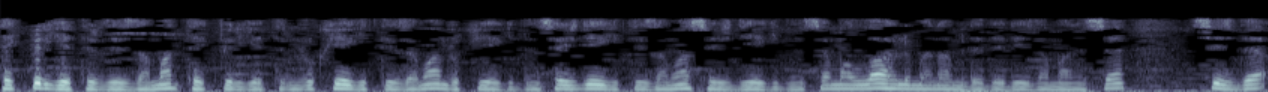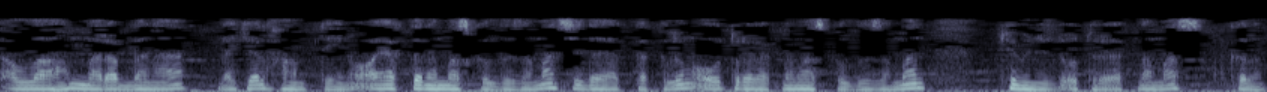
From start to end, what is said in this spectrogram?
tekbir getirdiği zaman tekbir getirin. Rukiye gittiği zaman rukiye gidin. Secdeye gittiği zaman secdeye gidin. Semallahu lümen hamide dediği zaman ise siz de Allahümme Rabbena lekel hamd deyin. O ayakta namaz kıldığı zaman siz de ayakta kılın. O oturarak namaz kıldığı zaman tümünüz de oturarak namaz kılın.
